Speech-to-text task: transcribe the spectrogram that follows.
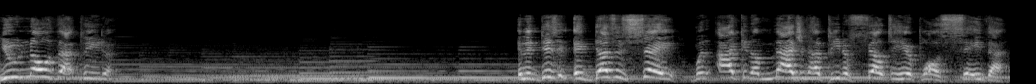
You know that, Peter. And it doesn't, it doesn't say, but I can imagine how Peter felt to hear Paul say that.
